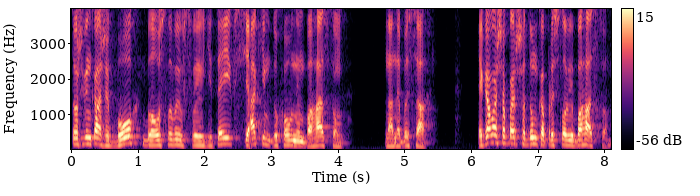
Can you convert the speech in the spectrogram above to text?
Тож він каже: Бог благословив своїх дітей всяким духовним багатством на небесах. Яка ваша перша думка при слові багатство?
